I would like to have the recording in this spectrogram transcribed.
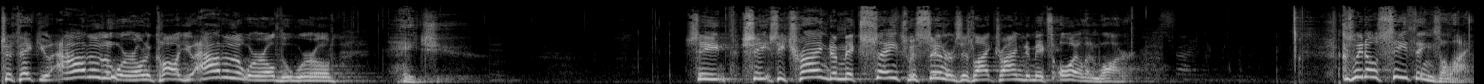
to take you out of the world and call you out of the world, the world hates you. See, see, see, trying to mix saints with sinners is like trying to mix oil and water. Because we don't see things alike.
